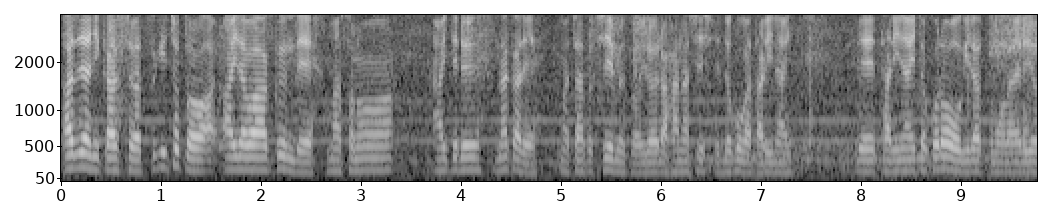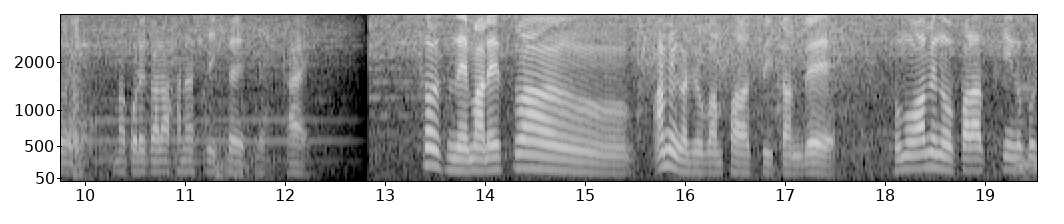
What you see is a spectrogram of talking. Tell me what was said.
あ、アジアに関しては次、ちょっと間は空くんで、まあ、その空いてる中で、まあ、ちゃんとチームといろいろ話してどこが足りないで足りないところを補ってもらえるように、まあ、これから話していきたいですね。はいそうですね、まあ、レース1、雨が序盤パラついたんで、その雨のパラつきの時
